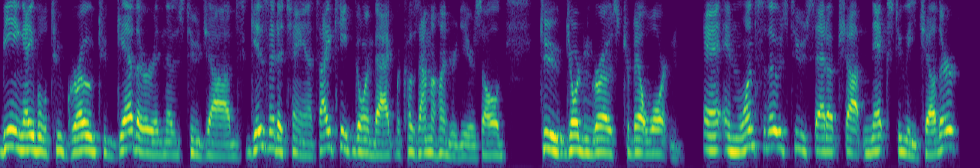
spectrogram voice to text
being able to grow together in those two jobs gives it a chance. I keep going back because I'm 100 years old to Jordan Gross, Travelle Wharton. And, and once those two set up shop next to each other,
